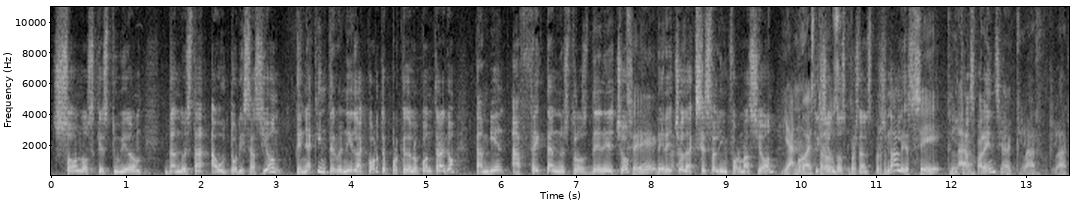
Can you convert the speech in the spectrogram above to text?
son los que estuvieron dando esta autorización. Tenía que intervenir la Corte porque de lo contrario también afectan nuestros derechos, derecho de acceso a la información, y protección de los personales personales sí, y transparencia. claro, claro.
